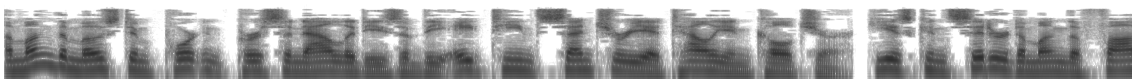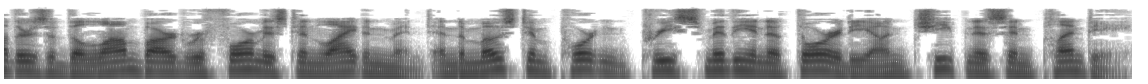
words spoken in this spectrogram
Among the most important personalities of the 18th-century Italian culture, he is considered among the fathers of the Lombard reformist Enlightenment and the most important pre-Smithian authority on cheapness and plenty.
